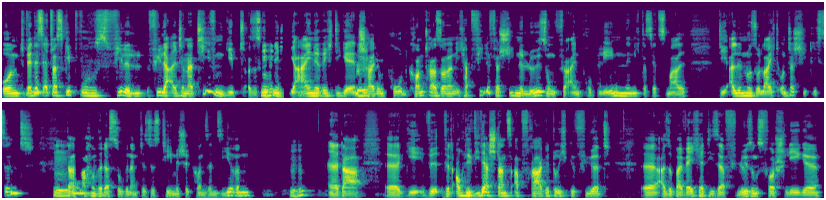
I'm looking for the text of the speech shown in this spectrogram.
Und wenn es etwas gibt, wo es viele, viele Alternativen gibt, also es gibt mhm. nicht die eine richtige mhm. Entscheidung pro und contra, sondern ich habe viele verschiedene Lösungen für ein Problem, nenne ich das jetzt mal, die alle nur so leicht unterschiedlich sind, mhm. dann machen wir das sogenannte systemische Konsensieren. Mhm. Äh, da äh, wird auch eine Widerstandsabfrage durchgeführt. Äh, also bei welcher dieser Lösungsvorschläge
